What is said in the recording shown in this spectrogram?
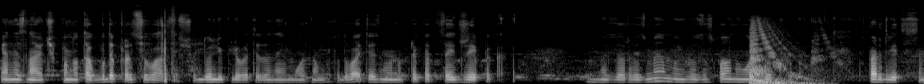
Я не знаю, чи воно так буде працювати, щоб доліплювати до неї можна було. Давайте візьмемо, наприклад, цей джипик. Ми зараз візьмемо його, заспавнимо джипик. Тепер дивіться,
